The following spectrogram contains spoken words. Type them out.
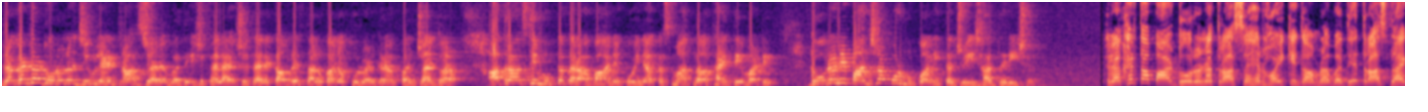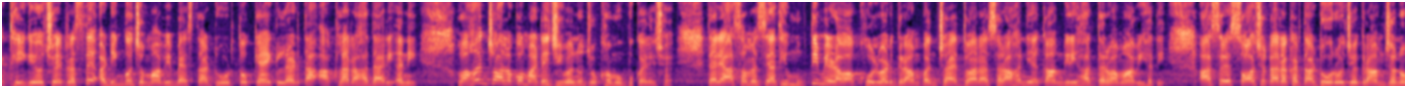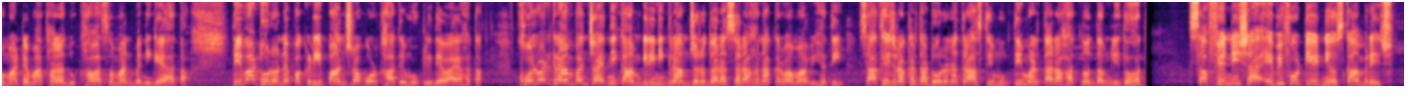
રખડતા ઢોરોનો જીવલેણ ત્રાસ જ્યારે વધે જ ફેલાય છે, ત્યારે કામરેજ તાલુકાના ખોલવડ ગ્રામ પંચાયત દ્વારા આ ત્રાસથી મુક્ત કરાવવા અને કોઈને અકસ્માત ન થાય તે માટે ઢોરોને પાંજરાપોળ મૂકવાની તજવીજ હાથ ધરી છે. રખડતા પાર ઢોરોના ત્રાસ શહેર હોય કે ગામડા બધે ત્રાસદાયક થઈ ગયો છે. રસ્તે અડિંગો જમાવી બેસતા ઢોર તો ક્યાંક લડતા આખલા રાહદારી અને વાહન ચાલકો માટે જીવનનું જોખમ ઊભું કરે છે. ત્યારે આ સમસ્યાથી મુક્તિ મેળવવા ખોલવડ ગ્રામ પંચાયત દ્વારા સરાહનીય કામગીરી હાથ ધરવામાં આવી હતી. આશરે સો જેટલા રખડતા ઢોરો જે ગ્રામજનો માટે માથાના દુખાવા સમાન બની ગયા હતા, તેવા ઢોરોને પકડી પાંજરાપોળ ખાતે મોકલી દેવાયા હતા. ખોલવડ ગ્રામ પંચાયતની કામગીરીની ગ્રામજનો દ્વારા સરાહના કરવામાં આવી હતી. સાથે જ રખડતા ઢોરોના ત્રાસથી મુક્તિ મળતા રાહતનો દમ લીધો હતો. Safin AB forty eight news, Kamrej.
